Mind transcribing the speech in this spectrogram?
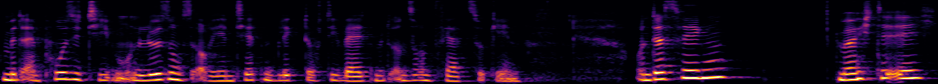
und mit einem positiven und lösungsorientierten Blick durch die Welt mit unserem Pferd zu gehen. Und deswegen möchte ich,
